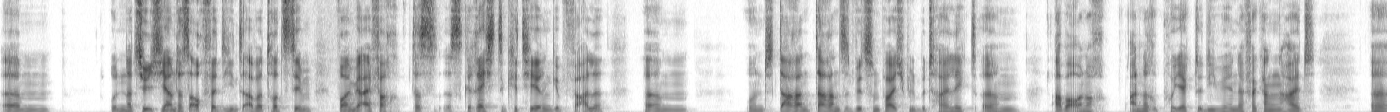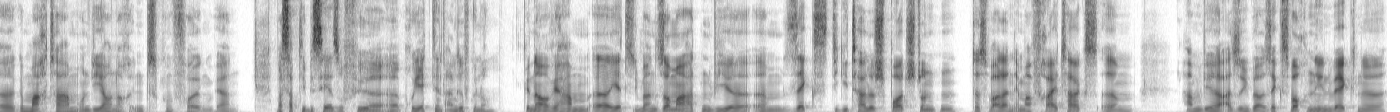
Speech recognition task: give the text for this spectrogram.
Ähm, und natürlich, die haben das auch verdient, aber trotzdem wollen wir einfach, dass es gerechte Kriterien gibt für alle. Ähm, und daran, daran sind wir zum Beispiel beteiligt, ähm, aber auch noch andere Projekte, die wir in der Vergangenheit äh, gemacht haben und die auch noch in Zukunft folgen werden. Was habt ihr bisher so für äh, Projekte in Angriff genommen? Genau, wir haben äh, jetzt über den Sommer hatten wir ähm, sechs digitale Sportstunden. Das war dann immer freitags. Ähm, haben wir also über sechs Wochen hinweg eine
